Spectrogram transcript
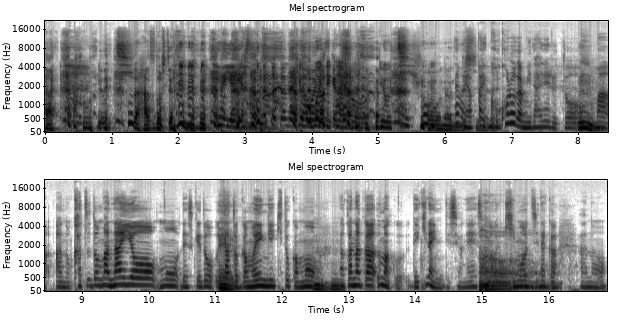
はい、あんまりね、普段発動してないんでね。いやいやいや、そんなことない今日覚えて帰ろう領地そうなんですよ、ね。でもやっぱり心が乱れると、うんまああの活動まあ内容もですけどええ歌とかも演劇とかも、なかなかうまくできないんですよね。そあのー気持ちなんかあの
